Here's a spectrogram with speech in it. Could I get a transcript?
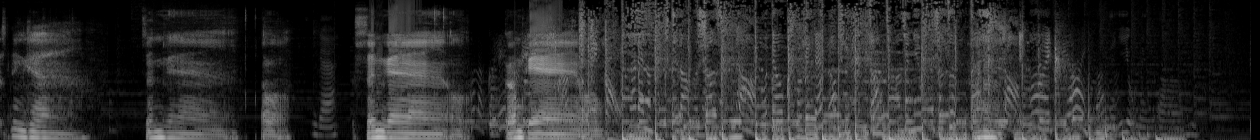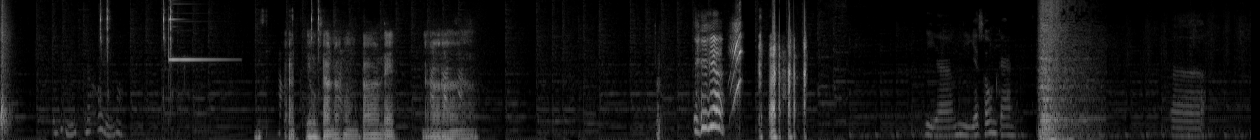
Sinh gà. Sinh gà. Ồ. Gà. Sinh gà. Ồ. Cơm gà. Ồ. Không? à, Kiểu sao nó không có đẹp. À, gì à, gì giá xấu hơn can à,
